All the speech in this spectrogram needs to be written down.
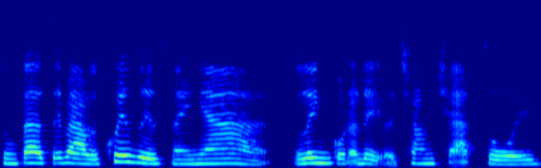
Chúng ta sẽ vào cái quizzes này nha. Link cô đã để ở trong chat rồi.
